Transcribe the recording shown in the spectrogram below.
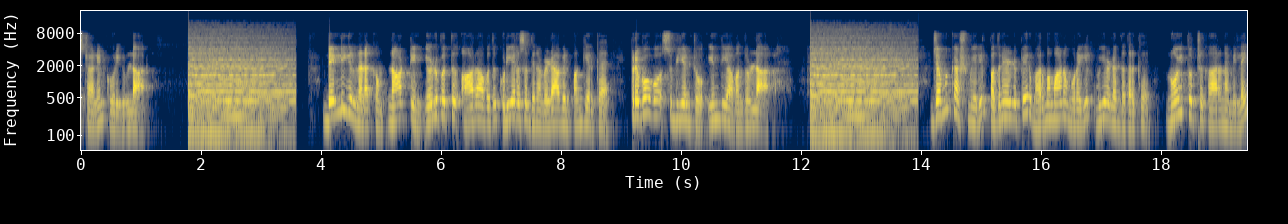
ஸ்டாலின் கூறியுள்ளார். டெல்லியில் நடக்கும் நாட்டின் எழுபத்து ஆறாவது குடியரசு தின விழாவில் பங்கேற்க பிரபோவோ சுபியன்டோ இந்தியா வந்துள்ளார். ஜம்மு காஷ்மீரில் பதினேழு பேர் மர்மமான முறையில் உயிரிழந்ததற்கு நோய் தொற்று காரணமில்லை.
